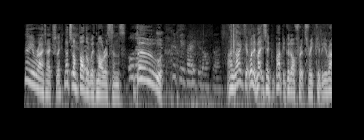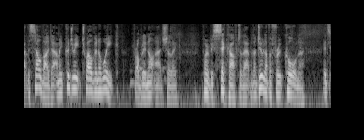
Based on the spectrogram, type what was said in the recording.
No, you're right, actually. Let's not bother with Morrison's. Although Boo! it could be a very good offer. I liked it. Well, it might, it's a, might be a good offer at three quid, but you're right, the sell by date. I mean, could you eat 12 in a week? Probably not, actually. Probably be sick after that, but I do love a fruit corner. It's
